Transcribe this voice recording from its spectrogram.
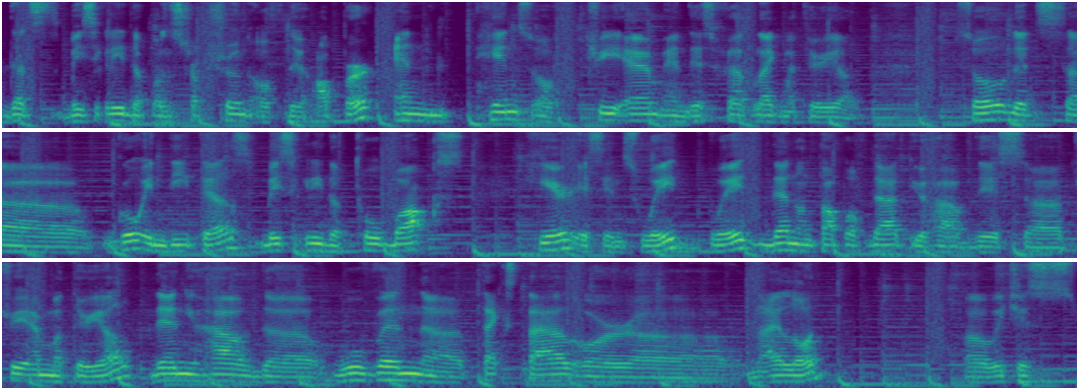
That's basically the construction of the upper and hints of 3M and this felt like material. So let's uh, go in details. Basically, the toe box here is in suede suede. Then on top of that you have this uh, 3m material. Then you have the woven uh, textile or uh, nylon uh, which is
